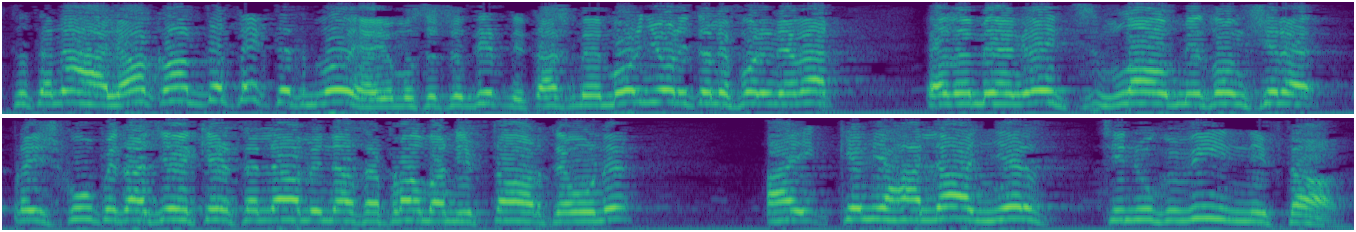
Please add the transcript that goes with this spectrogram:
Këtu te na hala ka defekte të mëdha, ju mos u çuditni, tash me marr njëri telefonin e vet, edhe me i ngrejt vllaut me i thon këshire prej Shkupit atje ke selamin nesër prama n'iftar te unë. Ai kemi hala njerëz që nuk vijnë në iftar.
